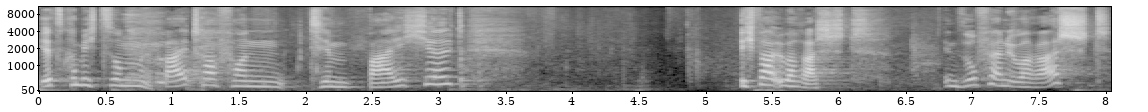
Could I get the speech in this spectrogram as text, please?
jetzt komme ich zum Beitrag von Tim Beichelt. Ich war überrascht. Insofern überrascht,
